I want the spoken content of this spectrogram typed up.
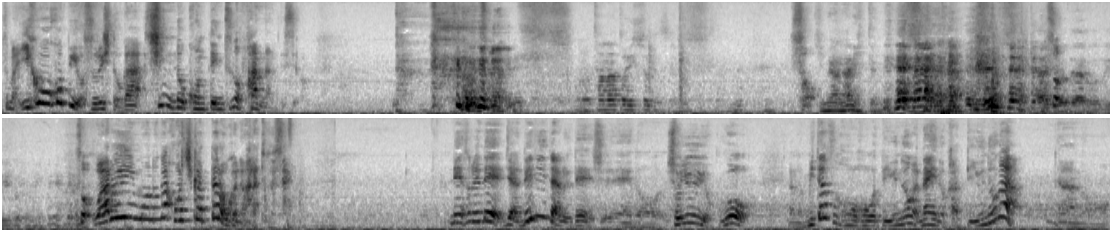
つまり違法コピーをする人が真のコンテンツのファンなんですよ。棚と一緒ですよねそう。君は何言ってんの？そうそう悪いものが欲しかったらお金を払ってください。でそれでじゃあデジタルで、えー、の所有欲をあの満たす方法っていうのがないのかっていうのがあの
